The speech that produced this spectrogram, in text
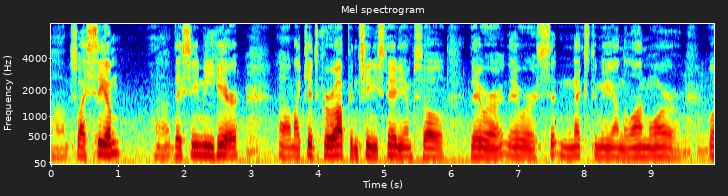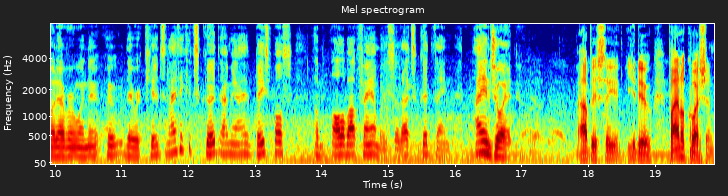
Um, so I see them. Uh, they see me here. Uh, my kids grew up in Cheney Stadium, so they were they were sitting next to me on the lawnmower or mm-hmm. whatever when they they were kids, and I think it's good. I mean, I, baseball's all about family, so that's a good thing. I enjoy it. Obviously, you do. Final question:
